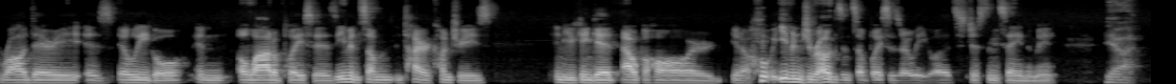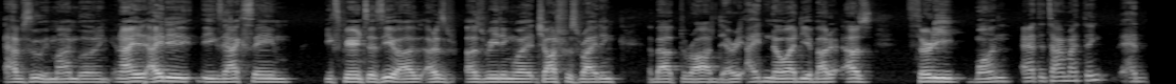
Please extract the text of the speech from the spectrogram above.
raw dairy is illegal in a lot of places, even some entire countries, and you can get alcohol or you know even drugs in some places are legal. It's just insane to me. Yeah, absolutely mind blowing. And I I did the exact same experience as you. I, I was I was reading what Josh was writing about the raw dairy. I had no idea about it. I was 31 at the time, I think, had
